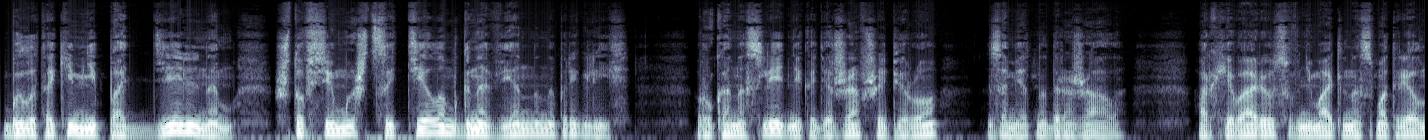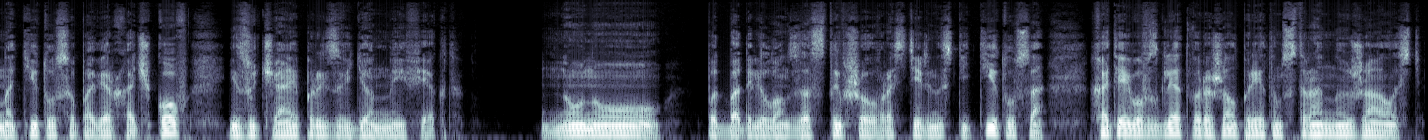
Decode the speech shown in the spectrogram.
было таким неподдельным, что все мышцы тела мгновенно напряглись. Рука наследника, державшая перо, заметно дрожала. Архивариус внимательно смотрел на Титуса поверх очков, изучая произведенный эффект. «Ну-ну!» — подбодрил он застывшего в растерянности Титуса, хотя его взгляд выражал при этом странную жалость.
